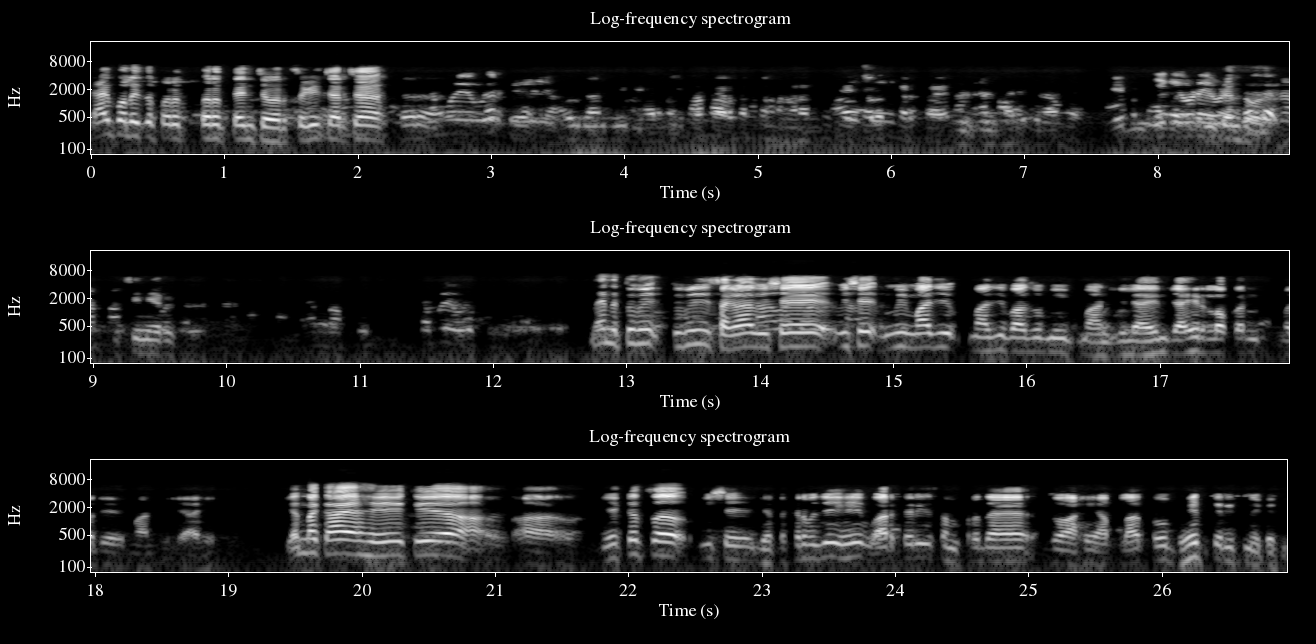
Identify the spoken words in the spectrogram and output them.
काय बोलायचं परत परत त्यांच्यावर? सगळी चर्चा सिनियर नाही नाही तुम्ही तुम्ही सगळा विषय विषय मी माझी माझी बाजू मी मांडलेली आहे जाहीर लोकांमध्ये मांडलेली आहे. यांना काय आहे की एकच विषय घेतात खरं म्हणजे हे वारकरी संप्रदाय जो आहे आपला तो भेद करीत नाही कधी.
